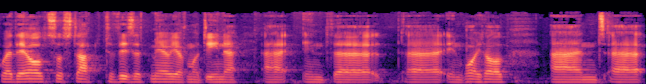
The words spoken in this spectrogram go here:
where they also stopped to visit Mary of Modena uh, in, the, uh, in Whitehall. And uh,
